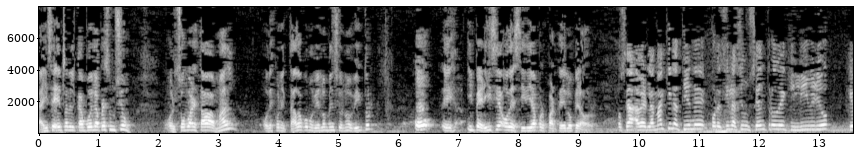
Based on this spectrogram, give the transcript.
Ahí se entra en el campo de la presunción. O el software estaba mal o desconectado, como bien lo mencionó Víctor, o eh, impericia o desidia por parte del operador. O sea, a ver, la máquina tiene, por decirlo así, un centro de equilibrio que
